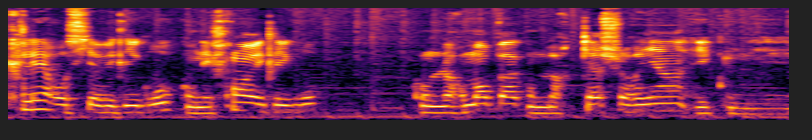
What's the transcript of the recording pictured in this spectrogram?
clair aussi avec les groupes, qu'on est franc avec les groupes, qu'on ne leur ment pas, qu'on ne leur cache rien et qu'on est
